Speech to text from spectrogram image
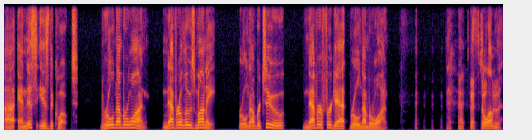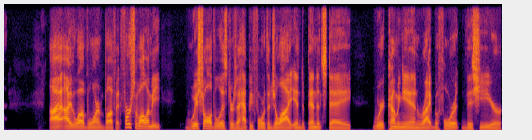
Uh, and this is the quote Rule number one never lose money. Rule number two, never forget rule number one. Still love that. I, I love Warren Buffett. First of all, let me wish all the listeners a happy 4th of July, Independence Day. We're coming in right before it this year.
